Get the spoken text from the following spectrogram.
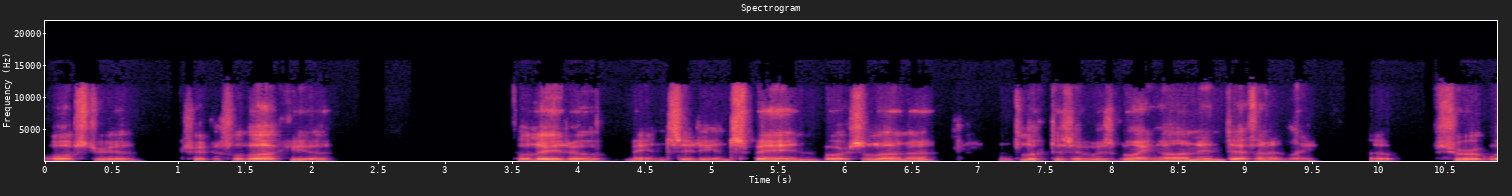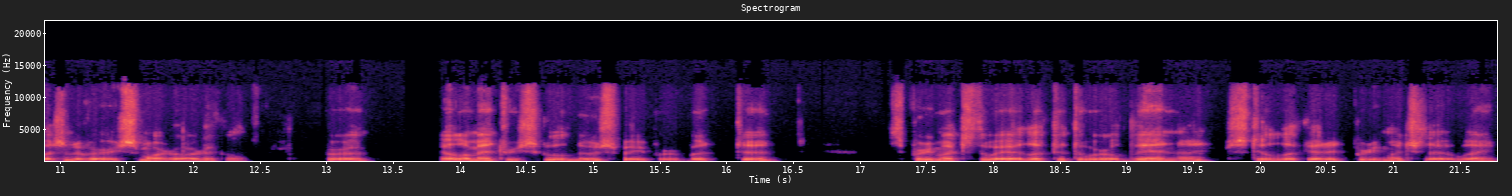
Austria, Czechoslovakia, Toledo, main city in Spain, Barcelona. It looked as if it was going on indefinitely. Uh, sure, it wasn't a very smart article for an elementary school newspaper, but uh, it's pretty much the way I looked at the world then. I still look at it pretty much that way.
